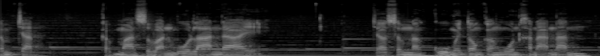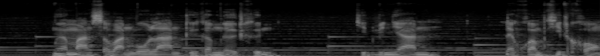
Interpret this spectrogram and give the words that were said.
กำจัดกับมารสวรรค์โบราณได้ เจ้าสำนักกู้ไม่ต้องกังวลขนาดนั้น เมื่อมารสวรรค์โบราณถือกำเนิดขึ้น จิตวิญญาณ และความคิดของ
